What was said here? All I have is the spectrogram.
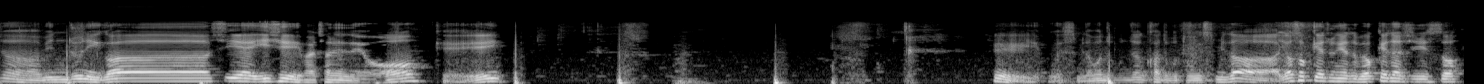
자, 민준이가 C에 20할 차례네요. 오케이. 오케이, 보겠습니다. 먼저 문장 카드부터 보겠습니다. 여섯 개 중에서 몇 개 자신 있어?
